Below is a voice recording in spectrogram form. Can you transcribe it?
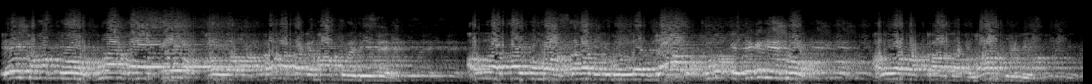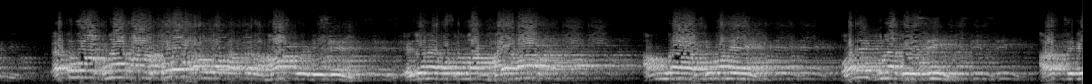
এই সমস্ত তারা তাকে করে পাইকম্বর সাহাবিকে বললেন, যাও যুবককে ডেকে নিয়ে আল্লাহ তারা তাকে মাফ করে দিয়েছেন। এত বড় গুণা করার পরও আল্লাহ তারা মাফ করে দিয়েছেন এজন্য মুসলমান ভাই আমার আমরা জীবনে অনেক গুণা করেছি। আজ থেকে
